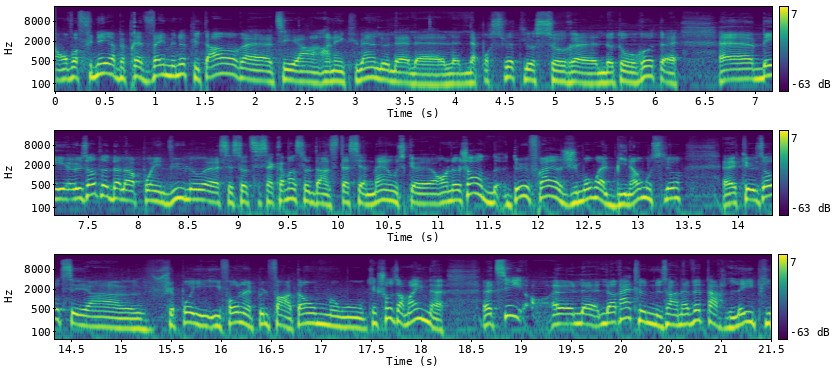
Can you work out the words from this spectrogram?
on va finir à peu près 20 minutes plus tard, en, en, incluant la, poursuite sur l'autoroute. mais eux autres, de leur point de vue, là, c'est ça, ça commence dans le stationnement où on a genre deux frères jumeaux albinos là, euh, qu'eux autres, c'est je sais pas, ils, font un peu le fantôme ou quelque chose de même. Euh, tu sais, euh, l'oracle nous en avait parlé, puis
